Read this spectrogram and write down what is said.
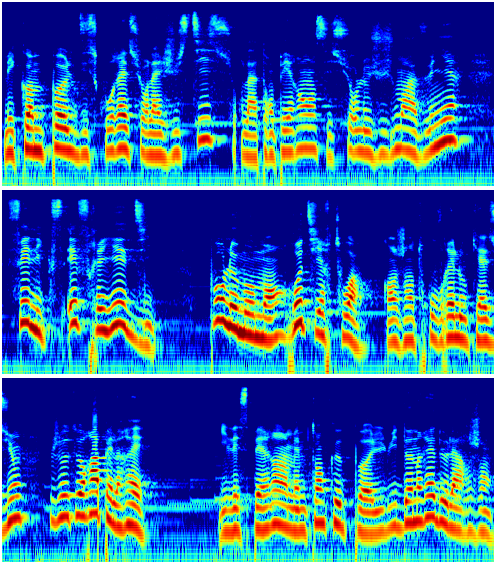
Mais comme Paul discourait sur la justice, sur la tempérance et sur le jugement à venir, Félix, effrayé, dit Pour le moment, retire-toi. Quand j'en trouverai l'occasion, je te rappellerai. Il espérait en même temps que Paul lui donnerait de l'argent.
